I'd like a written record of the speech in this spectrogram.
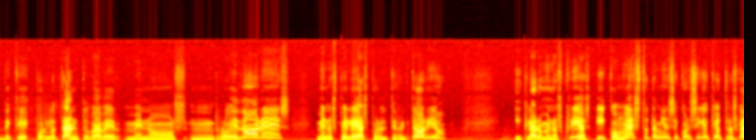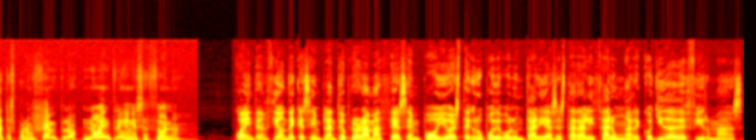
de que, por lo tanto, va a haber menos mmm, roedores, menos peleas por el territorio y claro, menos crías. Y con esto también se consigue que outros gatos, por exemplo, no entren en esa zona. Coa intención de que se implante o programa CES en Pollo, este grupo de voluntarias está a realizar unha recollida de firmas.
